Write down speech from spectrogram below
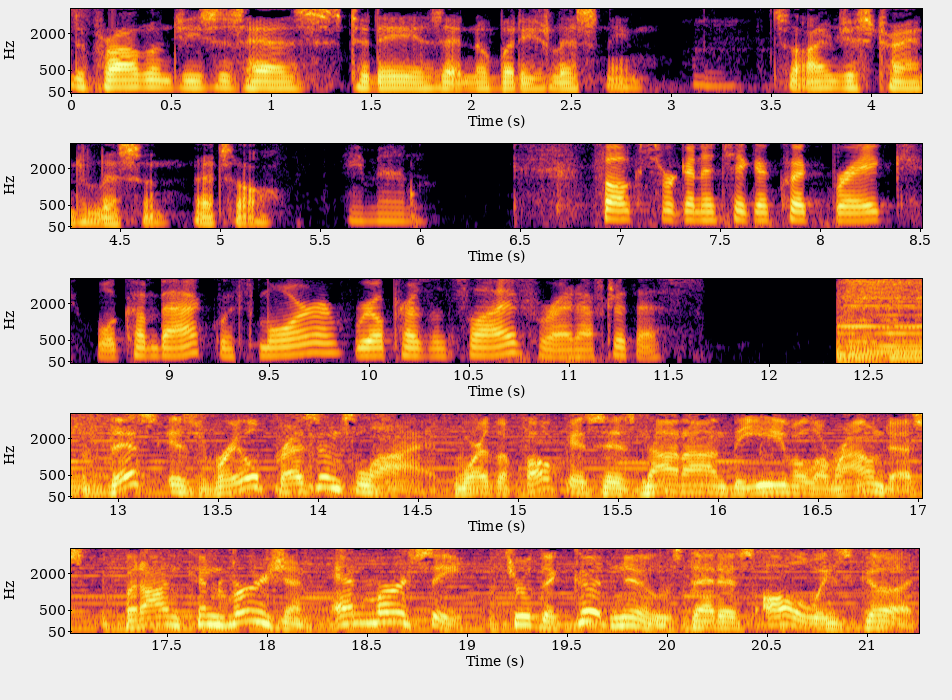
the problem Jesus has today is that nobody's listening. Mm. So I'm just trying to listen. That's all. Amen. Folks, we're going to take a quick break. We'll come back with more Real Presence Live right after this. This is Real Presence Live, where the focus is not on the evil around us, but on conversion and mercy through the good news that is always good.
